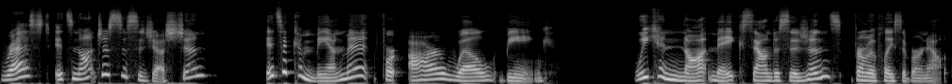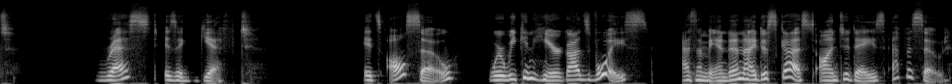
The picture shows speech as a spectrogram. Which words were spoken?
Rest, it's not just a suggestion, it's a commandment for our well being. We cannot make sound decisions from a place of burnout. Rest is a gift. It's also where we can hear God's voice as Amanda and I discussed on today's episode,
